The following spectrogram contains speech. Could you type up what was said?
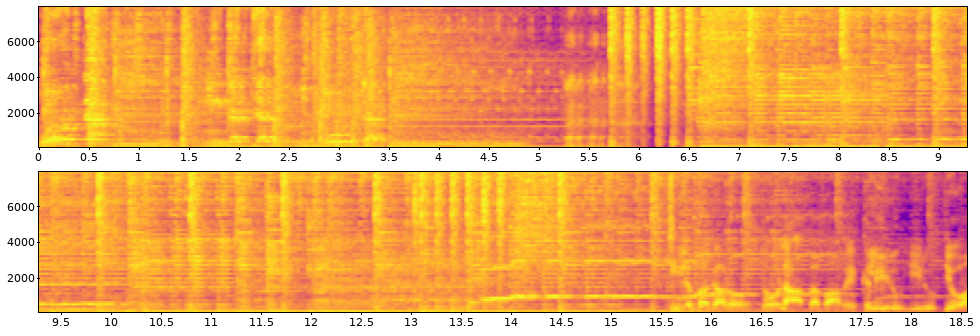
ဘိုးတက်ဘူးတက်ပြက်လူလူဘိုးတက်ဘူးဒီအပတ်ကတော့ဒေါ်လာအပတ်ပါပဲကလေးတို့ရေးလို့ပြောရ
